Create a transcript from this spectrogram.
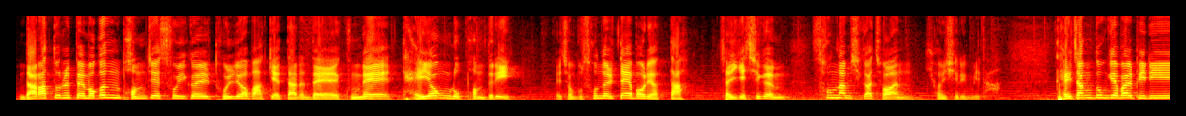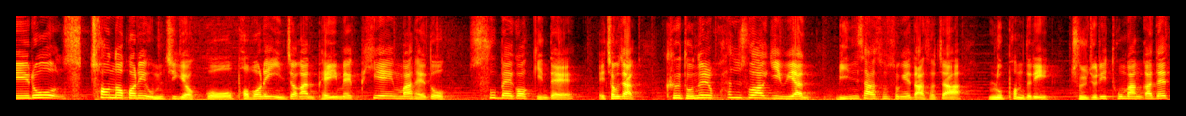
나라 돈을 빼먹은 범죄 수익을 돌려받겠다는데 국내 대형 로펌들이 전부 손을 떼버렸다. 자, 이게 지금 성남시가 처한 현실입니다. 대장동 개발 비리로 수천억 원이 움직였고 법원이 인정한 배임액 피해액만 해도 수백억인데 정작 그 돈을 환수하기 위한 민사 소송에 나서자 로펌들이 줄줄이 도망가듯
